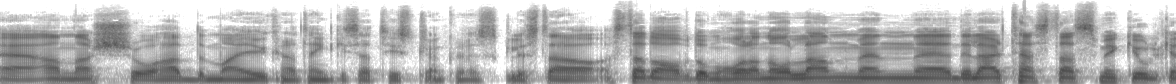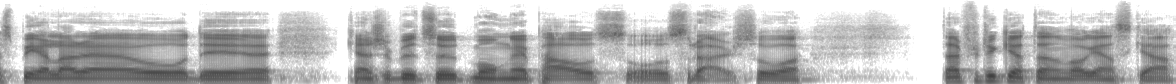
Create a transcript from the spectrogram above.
Eh, annars så hade man ju kunnat tänka sig att Tyskland skulle städa, av dem och hålla nollan. Men eh, det lär testas mycket olika spelare och det kanske byts ut många i paus och sådär. Så därför tycker jag att den var ganska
